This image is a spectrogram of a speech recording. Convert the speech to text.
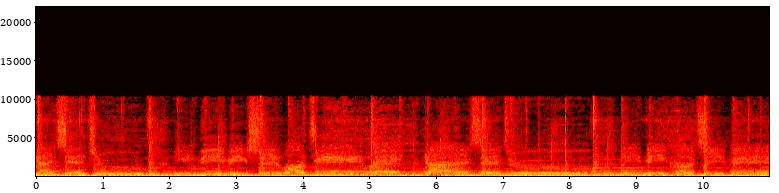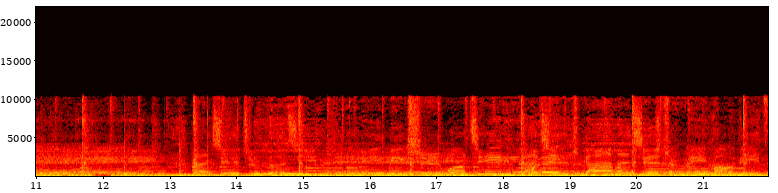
感谢主，感谢主你铭刻其美感谢主和其美秘密是我敬畏感谢这美好的早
